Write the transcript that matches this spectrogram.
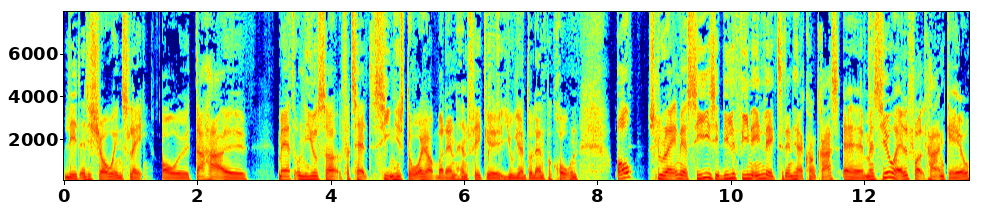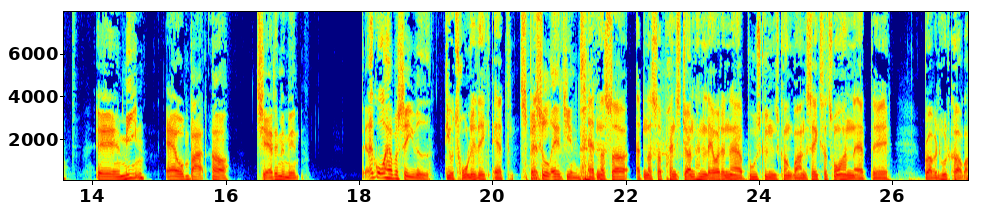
lidt af det sjove indslag. Og øh, der har øh, Math O'Neill så fortalt sin historie om, hvordan han fik øh, Julian Dolan på krogen. Og slutter af med at sige i sit lille fine indlæg til den her kongres, at man siger jo, at alle folk har en gave. Øh, min er åbenbart at chatte med mænd. Den er god at have på CV'et. Det er utroligt, ikke? At, Special agent. at, når så, at når så prins John han laver den her buskydningskonkurrence, ikke, så tror han, at øh, Robin Hood kommer.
